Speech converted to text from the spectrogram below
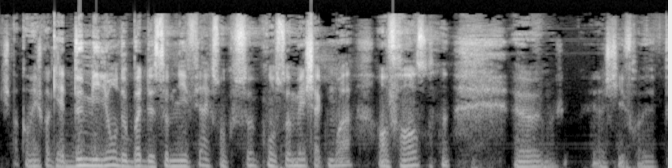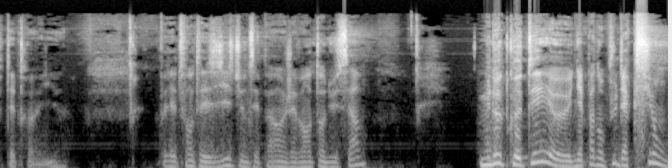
je sais pas combien, je crois qu'il y a 2 millions de boîtes de somnifères qui sont consommées chaque mois en France. Euh, un chiffre peut-être euh, peut-être fantaisiste, je ne sais pas, j'avais entendu ça. Mais d'autre côté, euh, il n'y a pas non plus d'action,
